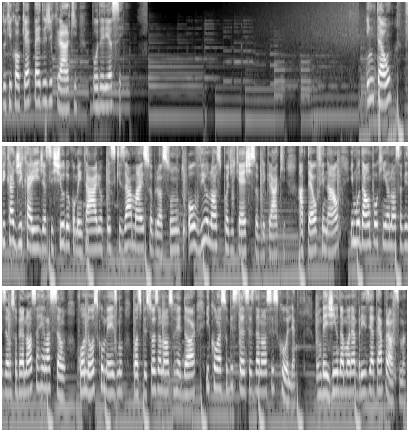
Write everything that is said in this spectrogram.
do que qualquer pedra de crack poderia ser. Então, fica a dica aí de assistir o documentário, pesquisar mais sobre o assunto, ouvir o nosso podcast sobre crack até o final e mudar um pouquinho a nossa visão sobre a nossa relação conosco mesmo, com as pessoas ao nosso redor e com as substâncias da nossa escolha. Um beijinho da Mona Brisa e até a próxima!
